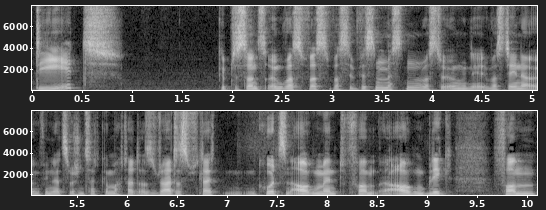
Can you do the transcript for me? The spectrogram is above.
steht Gibt es sonst irgendwas, was, was sie wissen müssten, was du irgendwie, was Dana irgendwie in der Zwischenzeit gemacht hat? Also du hattest vielleicht einen kurzen Augenblick vom, äh, Augenblick vom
